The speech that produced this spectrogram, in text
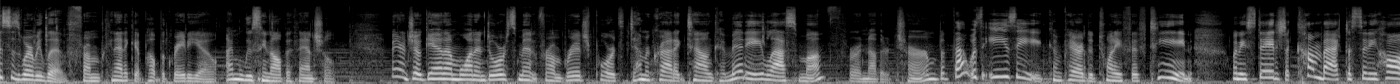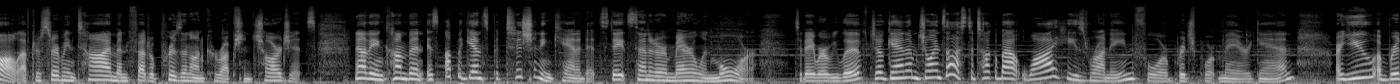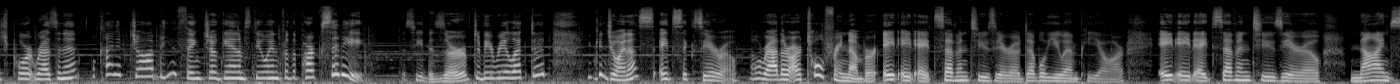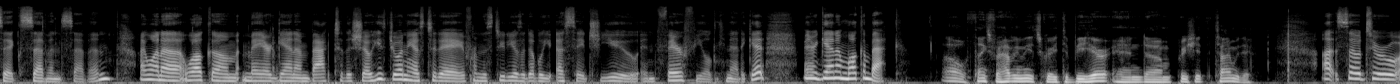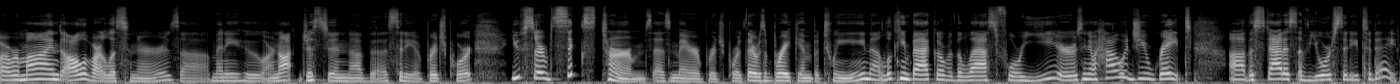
This is Where We Live from Connecticut Public Radio. I'm Lucy Nalpathanchel. Mayor Joe Ganim won endorsement from Bridgeport's Democratic Town Committee last month for another term, but that was easy compared to 2015 when he staged a comeback to City Hall after serving time in federal prison on corruption charges. Now the incumbent is up against petitioning candidate, State Senator Marilyn Moore. Today, where we live, Joe Ganim joins us to talk about why he's running for Bridgeport mayor again. Are you a Bridgeport resident? What kind of job do you think Joe Ganim's doing for the Park City? Does he deserve to be reelected? You can join us, 860, or rather, our toll free number, 888 720 WNPR, 888 720 9677. I want to welcome Mayor Ganim back to the show. He's joining us today from the studios of WSHU in Fairfield, Connecticut. Mayor Ganim, welcome back. Oh, thanks for having me. It's great to be here and um, appreciate the time with you. Uh, so, to uh, remind all of our listeners, uh, many who are not just in uh, the city of Bridgeport, you've served six terms as mayor of Bridgeport. There was a break in between. Uh, looking back over the last four years, you know, how would you rate uh, the status of your city today?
